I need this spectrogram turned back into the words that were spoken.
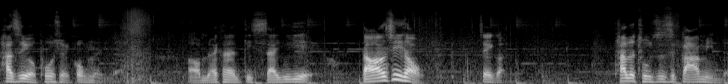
它是有泼水功能的。好，我们来看第三页，导航系统这个，它的图纸是 Garmin 的。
